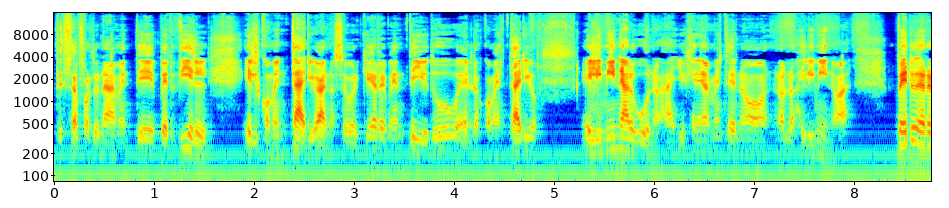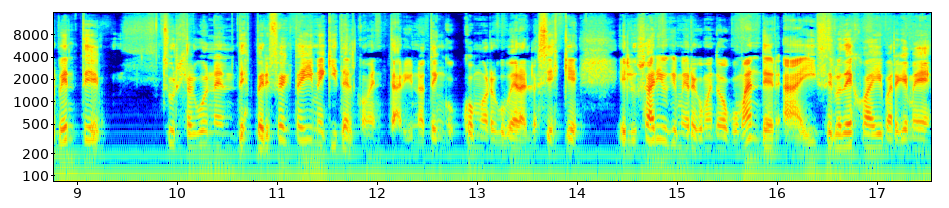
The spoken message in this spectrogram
desafortunadamente perdí el, el comentario. ¿ah? No sé por qué de repente YouTube en los comentarios elimina algunos. ¿ah? Yo generalmente no, no los elimino. ¿ah? Pero de repente surge algún desperfecto y me quita el comentario. No tengo cómo recuperarlo. Así es que el usuario que me recomendó Commander, ahí se lo dejo ahí para que me,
